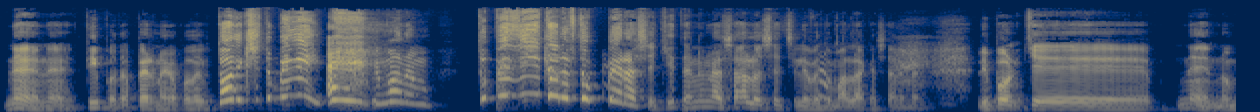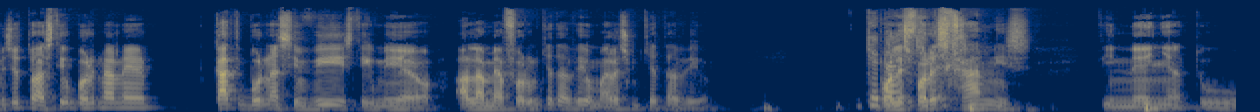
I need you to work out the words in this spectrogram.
Ναι, ναι, τίποτα. Πέρναγα από εδώ. Το έδειξε το παιδί! Η μάνα μου. Το παιδί ήταν αυτό που πέρασε. Και ήταν ένας άλλος έτσι λέμε το μαλάκα σαν εμένα. Λοιπόν, και ναι, νομίζω το αστείο μπορεί να είναι κάτι μπορεί να συμβεί στιγμιαίο. Αλλά με αφορούν και τα δύο. Μ' αρέσουν και τα δύο. Και Πολλές τα- φορές και- χάνεις την έννοια του,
